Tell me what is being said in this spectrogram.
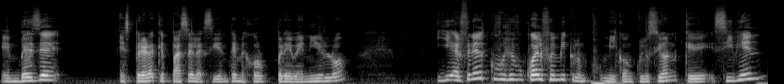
en vez de esperar a que pase el accidente, mejor prevenirlo. Y al final, ¿cuál fue mi, mi, conclusión? Que si bien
